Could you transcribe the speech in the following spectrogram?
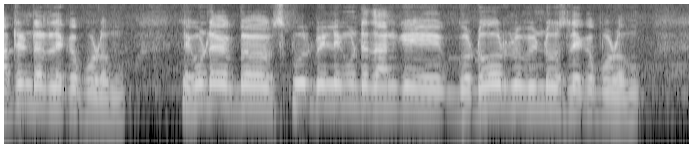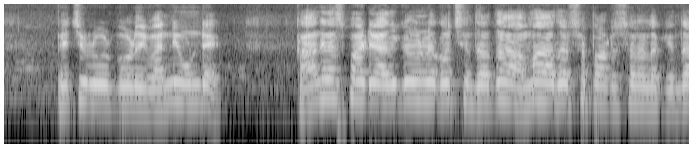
అటెండర్ లేకపోవడము లేకుంటే స్కూల్ బిల్డింగ్ ఉంటే దానికి డోర్లు విండోస్ లేకపోవడము పెచ్చులు ఊడిపోవడం ఇవన్నీ ఉండే. కాంగ్రెస్ పార్టీ అధికారంలోకి వచ్చిన తర్వాత అమ్మ ఆదర్శ పాఠశాలల కింద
